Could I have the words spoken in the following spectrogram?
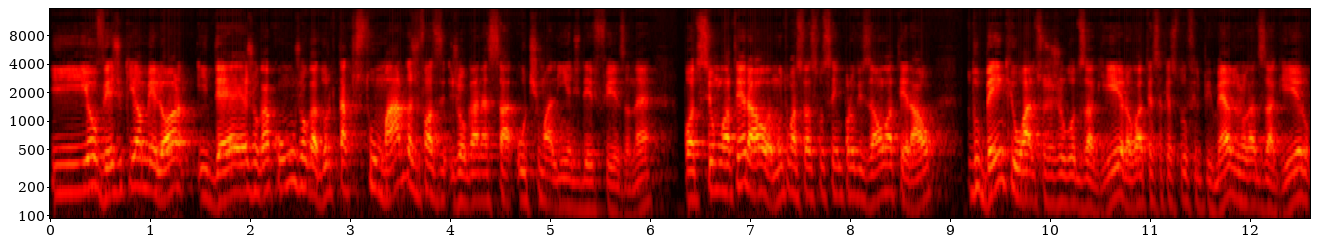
E eu vejo que a melhor ideia é jogar com um jogador que está acostumado a fazer, jogar nessa última linha de defesa, né? Pode ser um lateral, é muito mais fácil você improvisar um lateral tudo bem que o Alisson já jogou de zagueiro, agora tem essa questão do Felipe Melo jogar de zagueiro,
